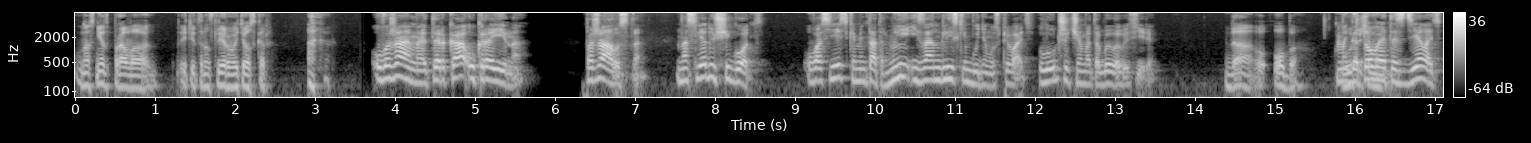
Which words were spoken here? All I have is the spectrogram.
У нас нет права ретранслировать Оскар. Уважаемая ТРК Украина, пожалуйста, на следующий год у вас есть комментатор. Мы и за английским будем успевать лучше, чем это было в эфире. Да, оба. Мы Лучше, готовы чем- это сделать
